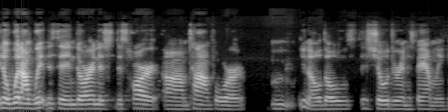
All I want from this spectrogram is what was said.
you know what I'm witnessing during this this hard um, time for you know those his children, his family.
